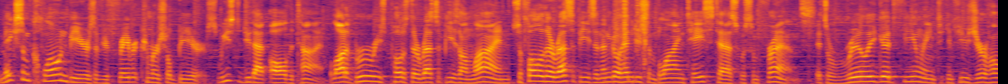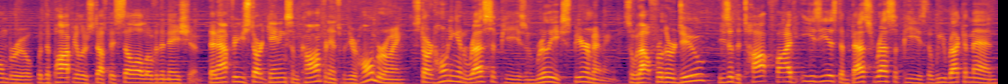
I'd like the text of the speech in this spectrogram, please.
make some clone beers of your favorite commercial beers. We used to do that all the time. A lot of breweries post their recipes online, so follow their recipes and then go ahead and do some blind taste tests with some friends. It's a really good feeling to confuse your homebrew with the popular stuff they sell all over the nation. Then after you start gaining some confidence with your homebrewing, start honing in recipes and really experimenting. So without further ado, these are the top 5 easiest and best recipes that we recommend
